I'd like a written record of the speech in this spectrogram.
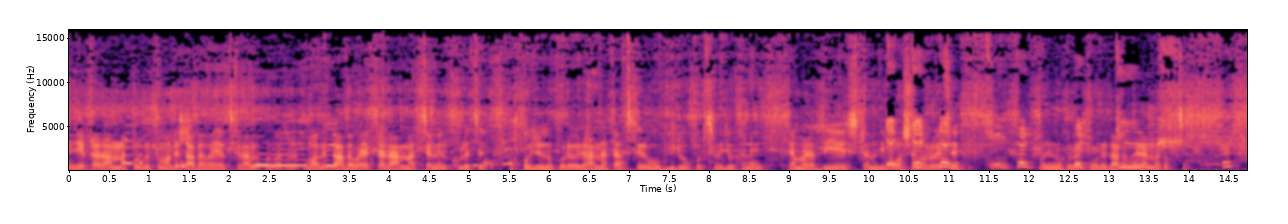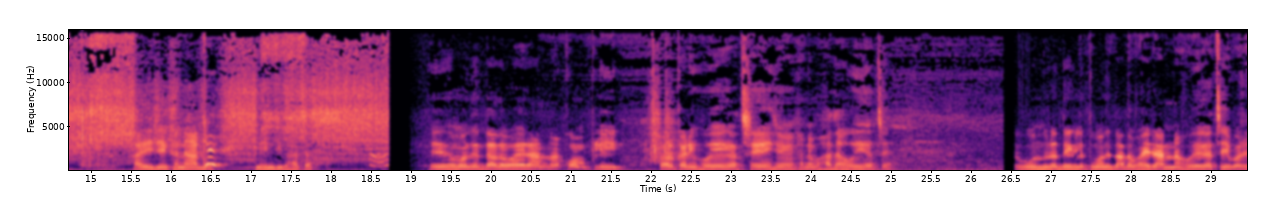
এই যে এটা রান্না করবে তোমাদের দাদাভাই আজকে রান্না করবে। আসলে তোমাদের দাদাভাই একটা রান্নার চ্যানেল খুলেছে, ওই জন্য করে ওই রান্নাটা আজকে ও ভিডিও করছে। ওই যে ওখানে ক্যামেরা দিয়ে স্ট্যান্ড দিয়ে বসানো রয়েছে। ওই জন্য করে তোমাদের দাদাভাই রান্না করছে। আর এই যে এখানে আলু, ভেন্ডি ভাজা। এই তোমাদের দাদাভাই রান্না কমপ্লিট। তরকারি হয়ে গেছে, এই যে এখানে ভাজা হয়ে গেছে। তো বন্ধুরা দেখলে তোমাদের দাদাভাই রান্না হয়ে গেছে, এবারে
